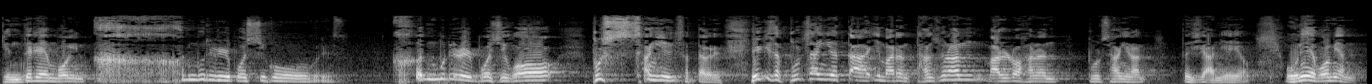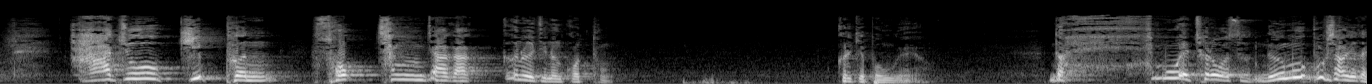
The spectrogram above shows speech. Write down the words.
빈들에 모인 큰 무리를 보시고 그랬어요. 큰 무리를 보시고 불쌍히 섰다 그래요. 여기서 불쌍이었다 이 말은 단순한 말로 하는 불쌍이란 뜻이 아니에요. 원에 보면 아주 깊은 속 창자가 끊어지는 고통. 그렇게 본 거예요. 너무 애처로워서 너무 불쌍해서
